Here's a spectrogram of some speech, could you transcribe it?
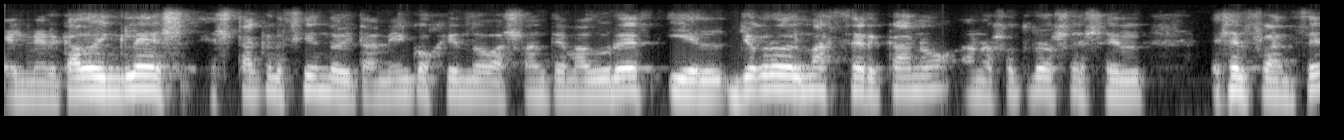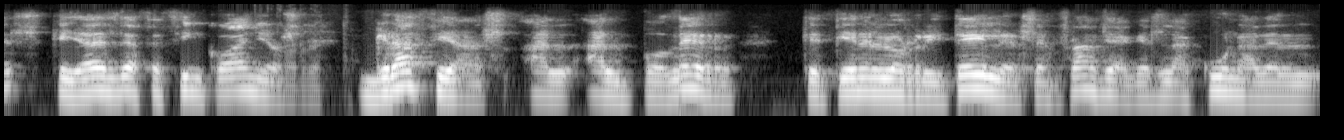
el mercado inglés está creciendo y también cogiendo bastante madurez y el, yo creo que el más cercano a nosotros es el, es el francés, que ya desde hace cinco años, gracias al, al poder que tienen los retailers en Francia, que es la cuna del,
